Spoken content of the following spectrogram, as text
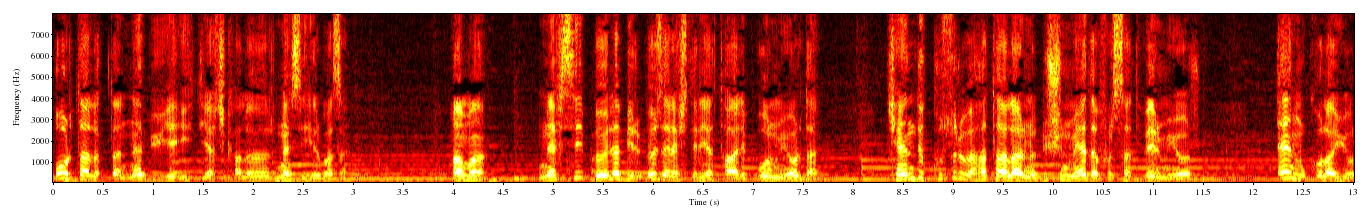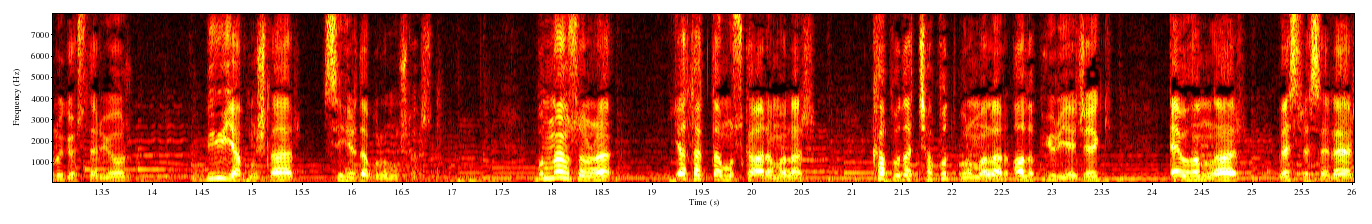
ortalıkta ne büyüye ihtiyaç kalır ne sihirbaza. Ama nefsi böyle bir öz eleştiriye talip olmuyor da kendi kusur ve hatalarını düşünmeye de fırsat vermiyor. En kolay yolu gösteriyor. Büyü yapmışlar, sihirde bulunmuşlar. Bundan sonra yatakta muska aramalar, kapıda çaput bulmalar alıp yürüyecek, evhamlar, vesveseler,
